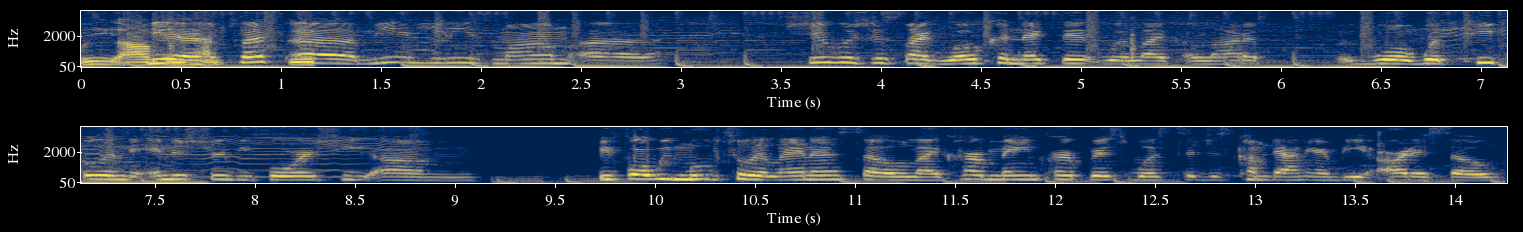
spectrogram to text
we all Yeah. Plus, uh, me and Henny's mom, uh, she was just like well connected with like a lot of well with people in the industry before she um before we moved to Atlanta. So like her main purpose was to just come down here and be an artist. So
